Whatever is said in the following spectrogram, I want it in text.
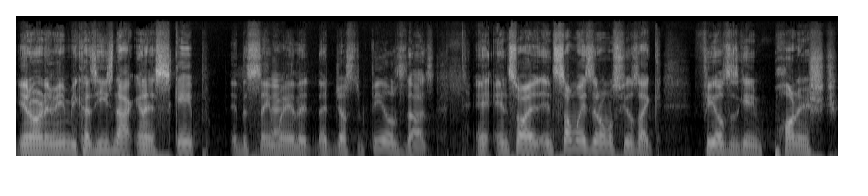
You know what I mean? Because he's not going to escape in the same way that, that Justin Fields does. And, and so, in some ways, it almost feels like Fields is getting punished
